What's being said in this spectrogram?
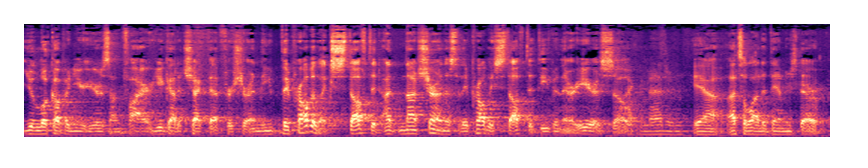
you look up and your ears on fire. You got to check that for sure. And they, they, probably like stuffed it. I'm not sure on this, but they probably stuffed it deep in their ears. So I can imagine. Yeah, that's a lot of damage there.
